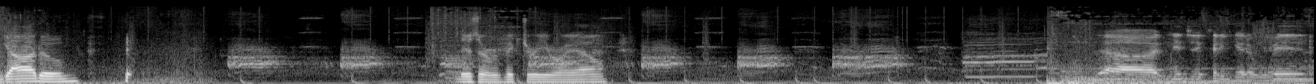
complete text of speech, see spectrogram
Got him. There's our victory royale. Uh, Ninja couldn't get a win.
